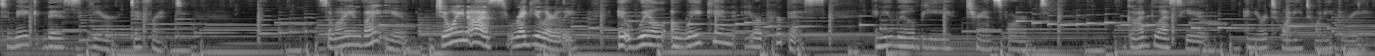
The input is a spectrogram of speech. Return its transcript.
to make this year different. So I invite you, join us regularly. It will awaken your purpose and you will be transformed. God bless you and your 2023.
